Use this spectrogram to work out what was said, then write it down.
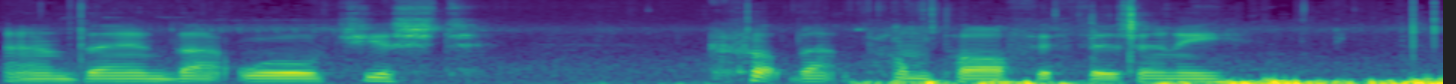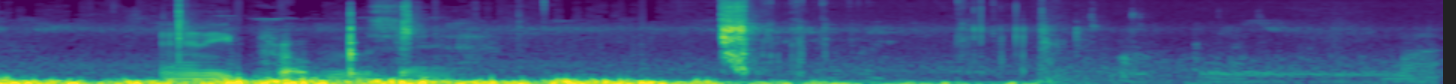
and then that will just cut that pump off if there's any any problems there right.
